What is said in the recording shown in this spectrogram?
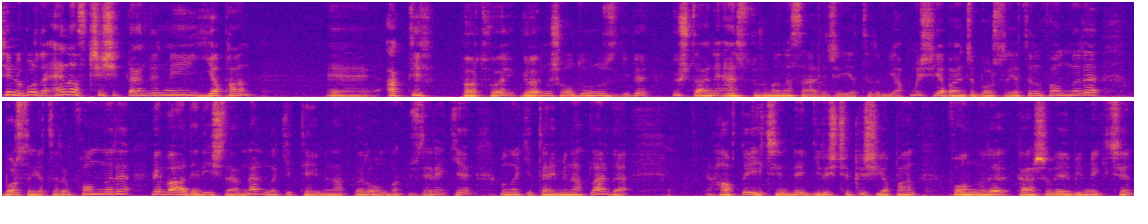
Şimdi burada en az çeşitlendirmeyi yapan e, aktif portföy görmüş olduğunuz gibi 3 tane enstrümana sadece yatırım yapmış. Yabancı borsa yatırım fonları, borsa yatırım fonları ve vadeli işlemler nakit teminatları olmak üzere ki bu nakit teminatlar da hafta içinde giriş çıkış yapan fonları karşılayabilmek için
